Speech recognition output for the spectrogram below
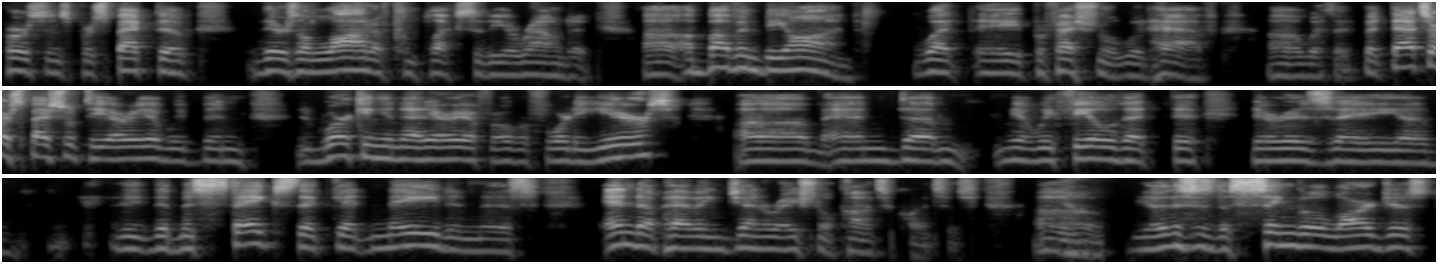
person's perspective, there's a lot of complexity around it, uh, above and beyond what a professional would have uh, with it. But that's our specialty area. We've been working in that area for over 40 years. Um, and um, you know we feel that the, there is a uh, the, the mistakes that get made in this end up having generational consequences. Uh, yeah. You know, this is the single largest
